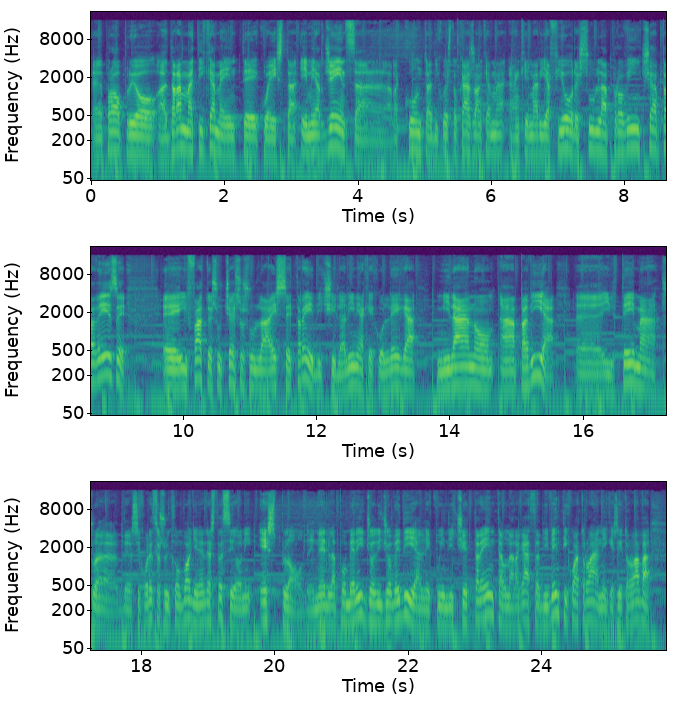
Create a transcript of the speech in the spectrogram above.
eh, proprio eh, drammaticamente questa emergenza. Eh, racconta di questo caso anche, anche Maria Fiore sulla provincia pavese. Eh, il fatto è successo sulla S13, la linea che collega Milano a Pavia, eh, il tema sulla, della sicurezza sui convogli nelle stazioni esplode. Nel pomeriggio di giovedì alle 15.30 una ragazza di 24 anni che si trovava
